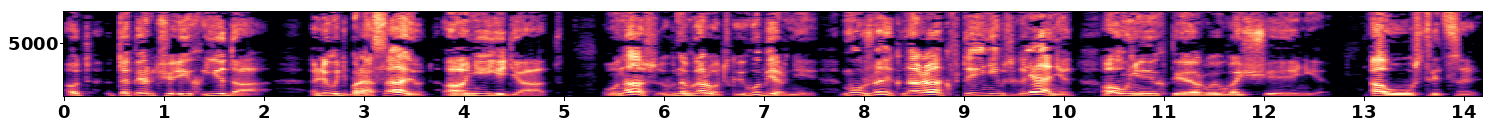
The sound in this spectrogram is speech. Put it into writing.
Вот теперь их еда. Люди бросают, а они едят. У нас в Новгородской губернии Мужик на рак в тыне взглянет, а у них первое угощение. А устрицы?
